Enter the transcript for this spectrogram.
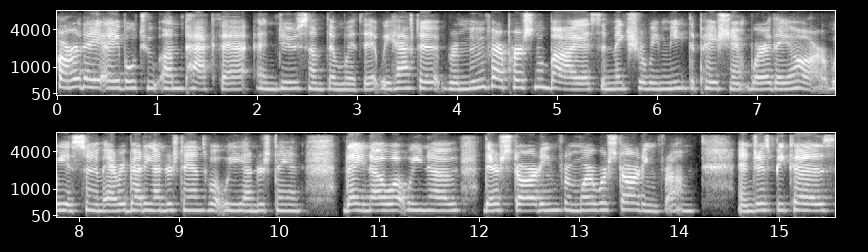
are they able to unpack that and do something with it? We have to remove our personal bias and make sure we meet the patient where they are. We assume everybody understands what we understand. They know what we know. They're starting from where we're starting from. And just because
